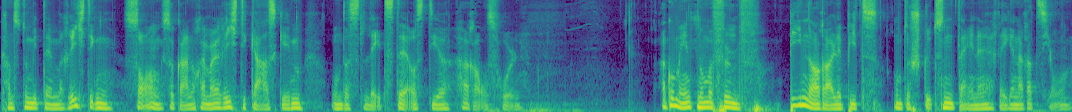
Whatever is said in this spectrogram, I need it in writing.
kannst du mit dem richtigen Song sogar noch einmal richtig Gas geben und das Letzte aus dir herausholen. Argument Nummer 5. Binaurale Beats unterstützen deine Regeneration.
